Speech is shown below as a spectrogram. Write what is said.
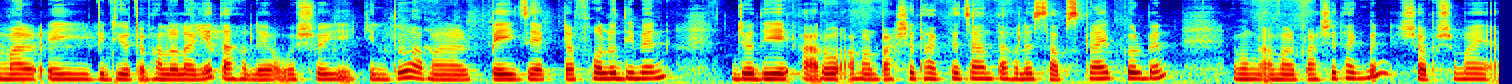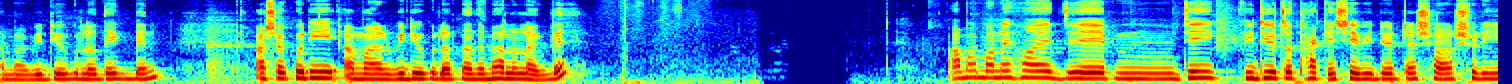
আমার এই ভিডিওটা ভালো লাগে, তাহলে অবশ্যই কিন্তু আমার পেজে একটা ফলো দিবেন। যদি আরও আমার পাশে থাকতে চান, তাহলে সাবস্ক্রাইব করবেন এবং আমার পাশে থাকবেন। সব সময় আমার ভিডিওগুলো দেখবেন। আশা করি আমার ভিডিওগুলো আপনাদের ভালো লাগবে। আমার মনে হয় যে যেই ভিডিওটা থাকে, সেই ভিডিওটা সরাসরি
